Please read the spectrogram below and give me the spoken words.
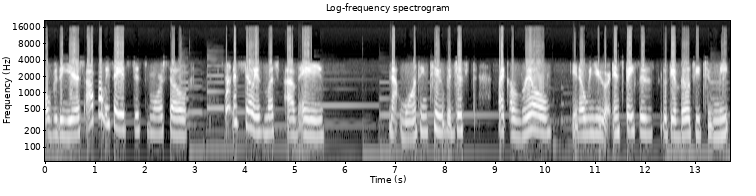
over the years. I'll probably say it's just more so, not necessarily as much of a not wanting to, but just like a real, you know, when you are in spaces with the ability to meet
